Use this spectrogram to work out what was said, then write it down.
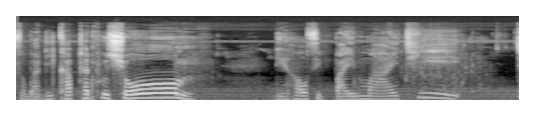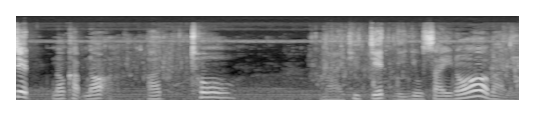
สวัสดีครับท่านผู้ชม เดี๋ยวเราสิไปหมายที่เจ็ดเนาะครับเนาะอาโทหมายที่เจ็ดนี่อยู่ใส่เนาะบ้านนี้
